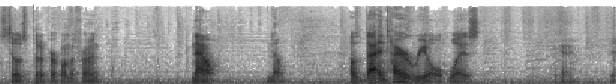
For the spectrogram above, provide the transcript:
Still just put a purple on the front. Now. No. Was, that entire reel was... Okay. Yeah.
